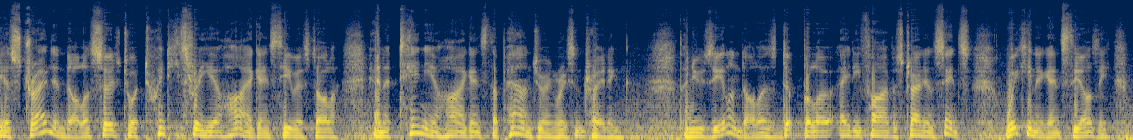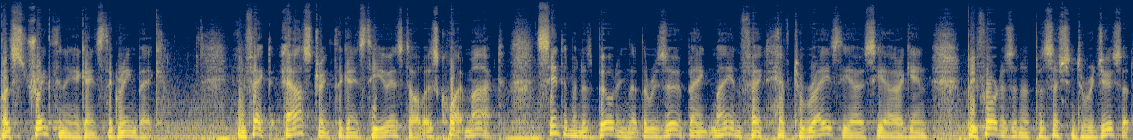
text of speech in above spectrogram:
The Australian dollar surged to a 23-year high against the US dollar and a 10-year high against the pound during recent trading. The New Zealand dollar has dipped below 85 Australian cents, weakening against the Aussie but strengthening against the greenback. In fact, our strength against the US dollar is quite marked. Sentiment is building that the Reserve Bank may in fact have to raise the OCR again before it is in a position to reduce it.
